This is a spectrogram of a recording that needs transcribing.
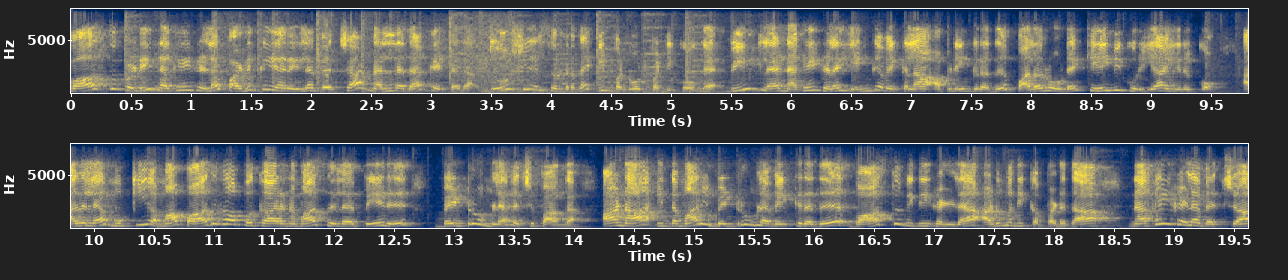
வாஸ்துப்படி நகைகளை படுக்கை அறையில வச்சா நல்லதா கெட்டதா? ஜோஷியர் சொல்றத இப்ப நோட் பண்ணிக்கோங்க. வீட்ல நகைகளை எங்க வைக்கலாம் அப்படிங்கறது பலரோட கேள்விக்குறியா இருக்கும். அதுல முக்கியமா பாதுகாப்பு காரணமா சில பேரு பெட்ரூம்ல வச்சுப்பாங்க. ஆனா இந்த மாதிரி பெட்ரூம்ல வைக்கிறது வாஸ்து விதிகள்ல அனுமதிக்கப்படுதா? நகைகளை வச்சா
